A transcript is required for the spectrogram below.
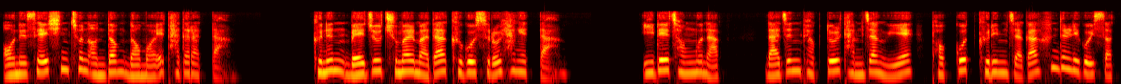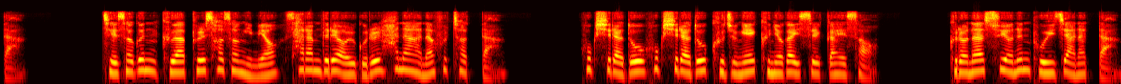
어느새 신촌 언덕 너머에 다다랐다. 그는 매주 주말마다 그곳으로 향했다. 이대 정문 앞 낮은 벽돌 담장 위에 벚꽃 그림자가 흔들리고 있었다. 재석은 그 앞을 서성이며 사람들의 얼굴을 하나하나 훑었다. 혹시라도 혹시라도 그 중에 그녀가 있을까 해서. 그러나 수연은 보이지 않았다.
